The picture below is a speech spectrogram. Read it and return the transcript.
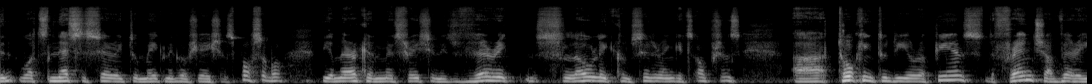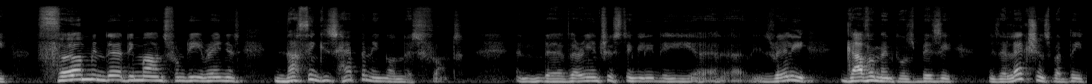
the, what's necessary to make negotiations possible. The American administration is very slowly considering its options, uh, talking to the Europeans. The French are very firm in their demands from the Iranians. Nothing is happening on this front. And uh, very interestingly, the, uh, the Israeli government was busy with elections, but the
